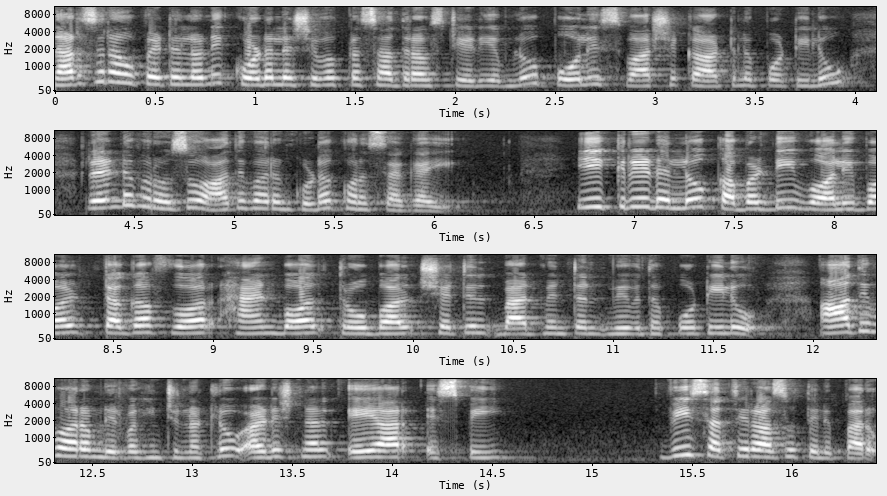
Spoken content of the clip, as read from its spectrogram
నరసరావుపేటలోని కోడల శివప్రసాదరావు స్టేడియంలో పోలీస్ వార్షిక ఆటల పోటీలు రెండవ రోజు ఆదివారం కూడా కొనసాగాయి. ఈ క్రీడల్లో kabaddi volleyball tug of war handball throwball shuttle badminton వివిధ పోటీలు ఆదివారం నిర్వహించినట్లు అడిషనల్ ఏఆర్ఎస్పీ వి సత్యరాజు తెలిపారు.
